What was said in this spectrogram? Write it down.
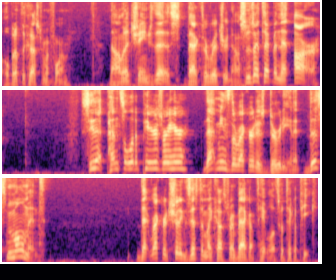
Open up the customer form. Now I'm going to change this back to Richard. Now, as soon as I type in that R, see that pencil that appears right here? That means the record is dirty. And at this moment, that record should exist in my customer backup table. Let's go take a peek.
